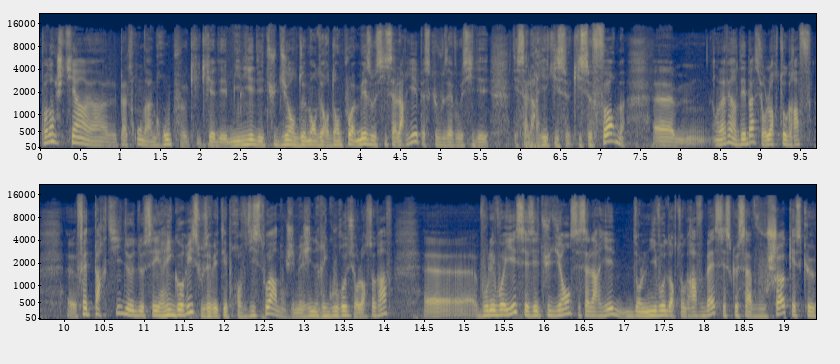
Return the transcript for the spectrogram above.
pendant que je tiens à le patron d'un groupe qui, qui a des milliers d'étudiants demandeurs d'emploi, mais aussi salariés, parce que vous avez aussi des, des salariés qui se, qui se forment. euh, on avait un débat sur l'orthographe. Euh, vous faites partie de, de ces rigoristes, vous avez été prof d'histoire, donc j'imagine rigoureux sur l'orthographe. Euh, vous les voyez, ces étudiants, ces salariés, dont le niveau d'orthographe baisse? Est-ce que ça vous choque? Est-ce que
